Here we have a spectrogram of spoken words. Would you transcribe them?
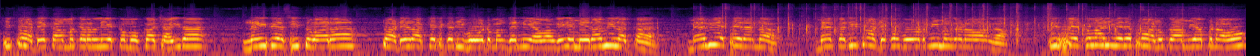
ਕਿ ਤੁਹਾਡੇ ਕੰਮ ਕਰਨ ਲਈ ਇੱਕ ਮੌਕਾ ਚਾਹੀਦਾ। ਨਹੀਂ ਤੇ ਅਸੀਂ ਦੁਬਾਰਾ ਤੁਹਾਡੇ ਇਲਾਕੇ 'ਚ ਕਦੀ ਵੋਟ ਮੰਗਣ ਨਹੀਂ ਆਵਾਂਗੇ। ਇਹ ਮੇਰਾ ਵੀ ਇਲਾਕਾ ਹੈ। ਮੈਂ ਵੀ ਇੱਥੇ ਰਹਿਣਾ ਮੈਂ ਕਦੀ ਤੁਹਾਡੇ ਕੋਲ ਵੋਟ ਨਹੀਂ ਮੰਗਣ ਆਵਾਂਗਾ। ਸਿਰਫ ਇੱਕ ਵਾਰੀ ਮੇਰੇ ਭਰਾ ਨੂੰ ਕਾਮਯਾਬ ਬਣਾਓ।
